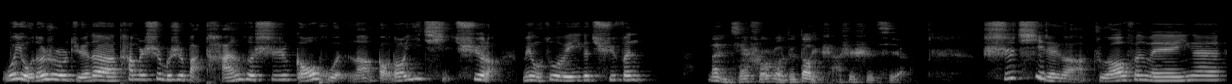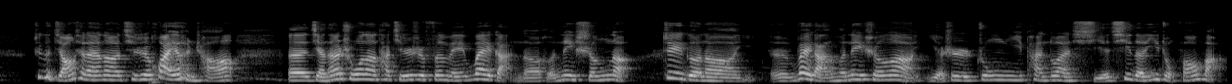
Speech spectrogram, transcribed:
我有的时候觉得他们是不是把痰和湿搞混了，搞到一起去了，没有作为一个区分。那你先说说，就到底啥是湿气啊？湿气这个主要分为，应该这个讲起来呢，其实话也很长。呃，简单说呢，它其实是分为外感的和内生的。这个呢，呃，外感和内生啊，也是中医判断邪气的一种方法。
